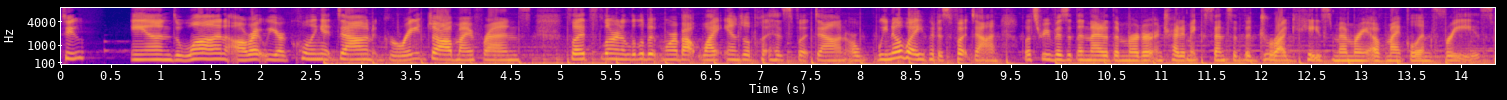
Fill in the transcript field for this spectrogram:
two, and one. All right, we are cooling it down. Great job, my friends. So let's learn a little bit more about why Angel put his foot down, or we know why he put his foot down. Let's revisit the night of the murder and try to make sense of the drug hazed memory of Michael and Freeze.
